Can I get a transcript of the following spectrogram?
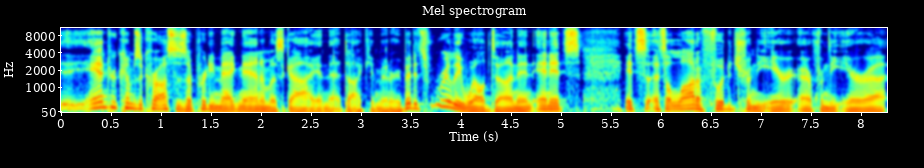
Andrew comes across as a pretty magnanimous guy in that documentary, but it's really well done, and, and it's it's it's a lot of footage from the era uh, from the era,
